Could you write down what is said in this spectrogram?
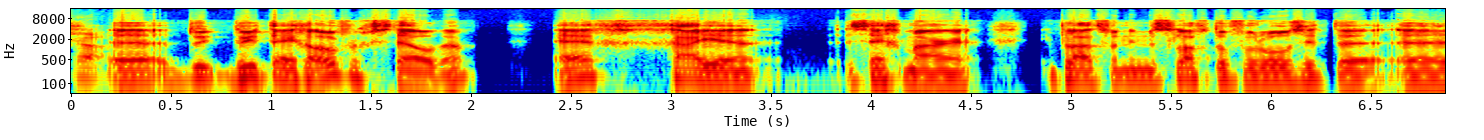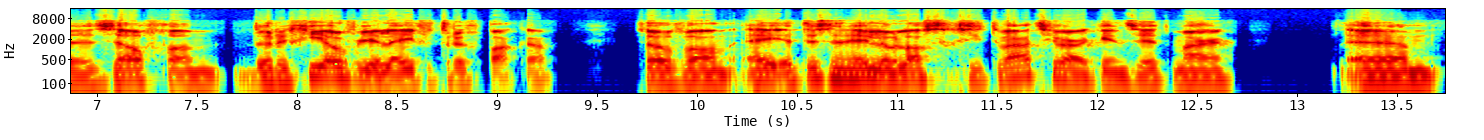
Ja. Uh, doe, doe je tegenovergestelde. Hè? Ga je zeg maar, in plaats van in de slachtofferrol zitten, uh, zelf gewoon de regie over je leven terugpakken. Zo van, hey, het is een hele lastige situatie waar ik in zit, maar um,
